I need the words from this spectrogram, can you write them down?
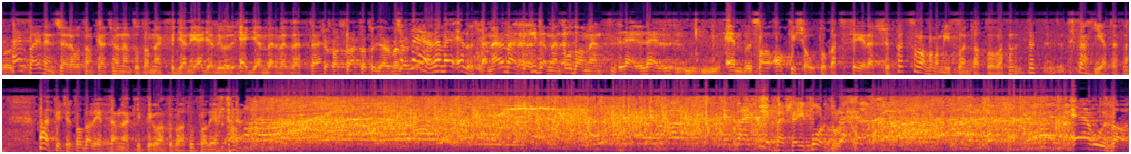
Volt? Hát én is erre voltam kell, nem tudtam megfigyelni. Egyedül egy ember vezette. Csak azt láttad, hogy Csak elmenett? nem, nem, előttem elment, ide ment, oda ment, le, le, em, szóval a kis autókat félre söpött, szóval valami iszonytató volt. Ez, hihetetlen. Na, hát kicsit odaléptem neki, pillanatok alatt utolértem. Népmesei fordulat. Elhúzza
